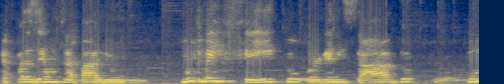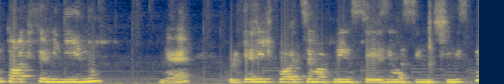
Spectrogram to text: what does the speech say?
é fazer um trabalho muito bem feito, organizado, com um toque feminino, né? Porque a gente pode ser uma princesa e uma cientista,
